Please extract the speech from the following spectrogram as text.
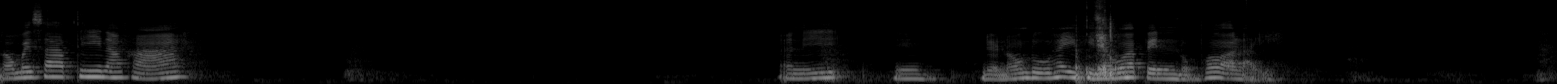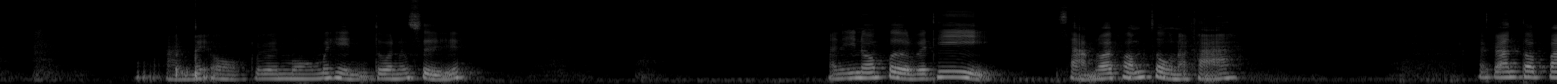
น้องไม่ทราบที่นะคะ อันนี้เดี๋ยวน้องดูให้อีกทีนะว่าเป็นหลวงพ่ออะไร อ่านไม่ออกเลยมองไม่เห็นตัวหนังสือ อันนี้น้องเปิดไว้ที่สามร้อยพร้อมส่งนะคะรายการต่อไป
